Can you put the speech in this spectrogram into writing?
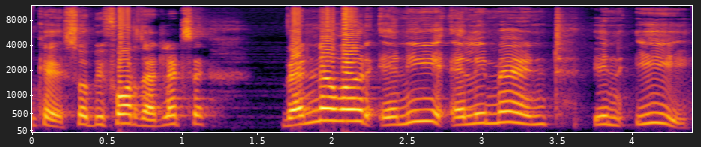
okay so before that let us say whenever any element in E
